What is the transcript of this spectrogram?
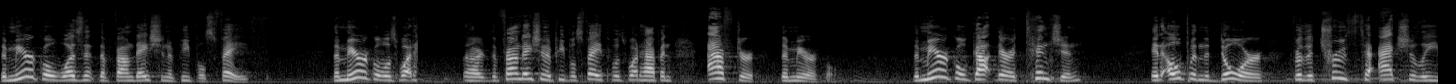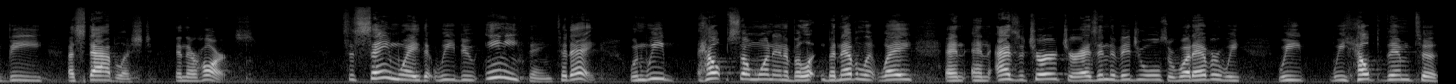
The miracle wasn't the foundation of people's faith. The miracle was what uh, the foundation of people's faith was what happened after the miracle. The miracle got their attention, it opened the door for the truth to actually be established in their hearts. It's the same way that we do anything today. When we help someone in a benevolent way, and, and as a church or as individuals or whatever, we, we, we help them to,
